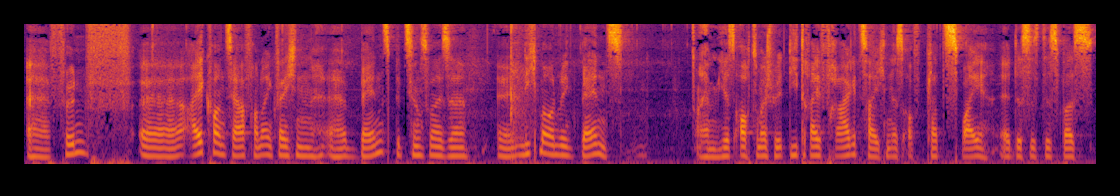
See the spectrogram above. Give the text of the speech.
äh, fünf äh, Icons ja von irgendwelchen äh, Bands, beziehungsweise äh, nicht mal unbedingt Bands. Ähm, hier ist auch zum Beispiel die drei Fragezeichen ist auf Platz zwei. Äh, das ist das, was,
